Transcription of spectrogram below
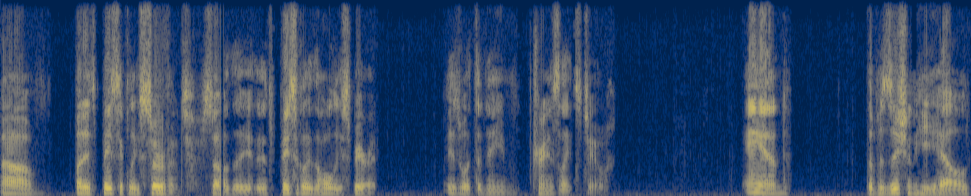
Um, but it's basically servant. So the it's basically the Holy Spirit is what the name translates to. And the position he held,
